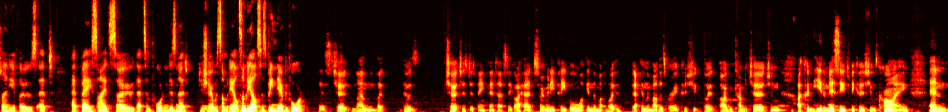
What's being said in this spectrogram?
plenty of those at at Bayside. So that's important, isn't it, to Yeah. share with somebody else? Somebody else has been there before. Yes, church. Um, like there was church has just been fantastic. I had so many people like in the like back in the mothers group because like I would come to church and I couldn't hear the message because she was crying, and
